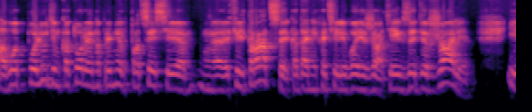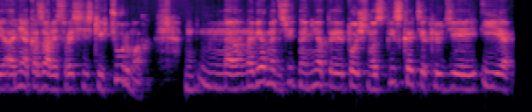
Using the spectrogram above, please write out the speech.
А вот по людям, которые, например, в процессе фильтрации, когда они хотели выезжать, а их задержали, и они оказались в российских тюрьмах, наверное, действительно нет и точного списка этих людей, и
